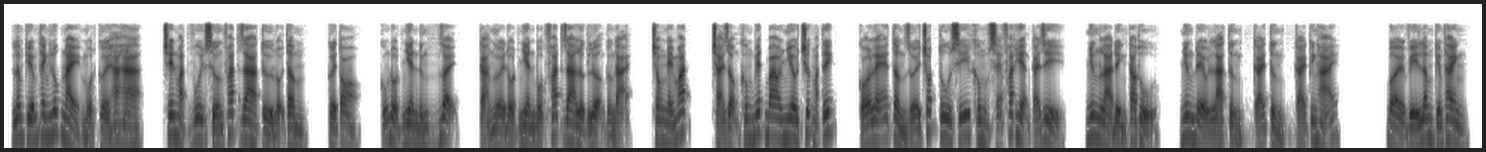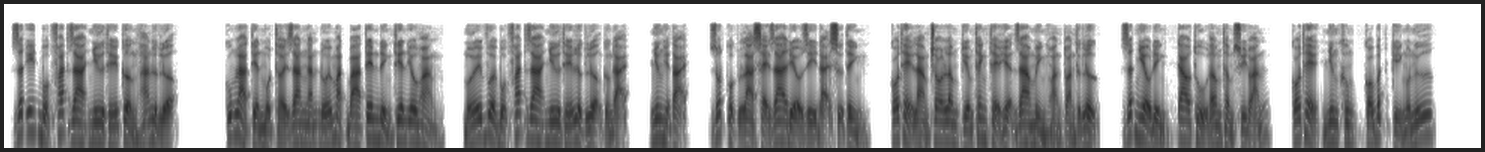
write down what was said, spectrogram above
Lâm kiếm thanh lúc này một cười ha ha, trên mặt vui sướng phát ra từ nội tâm, cười to, cũng đột nhiên đứng dậy, cả người đột nhiên buộc phát ra lực lượng cường đại, trong nháy mắt, trải rộng không biết bao nhiêu trước mặt tích, có lẽ tầng dưới chót tu sĩ không sẽ phát hiện cái gì, nhưng là đỉnh cao thủ, nhưng đều là từng cái từng cái kinh hãi. Bởi vì Lâm Kiếm Thanh, rất ít buộc phát ra như thế cường hãn lực lượng. Cũng là tiền một thời gian ngắn đối mặt ba tên đỉnh thiên yêu hoàng, mới vừa buộc phát ra như thế lực lượng cường đại, nhưng hiện tại, rốt cuộc là xảy ra điều gì đại sự tình, có thể làm cho Lâm Kiếm Thanh thể hiện ra mình hoàn toàn thực lực, rất nhiều đỉnh cao thủ âm thầm suy đoán, có thể nhưng không có bất kỳ ngôn ngữ.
